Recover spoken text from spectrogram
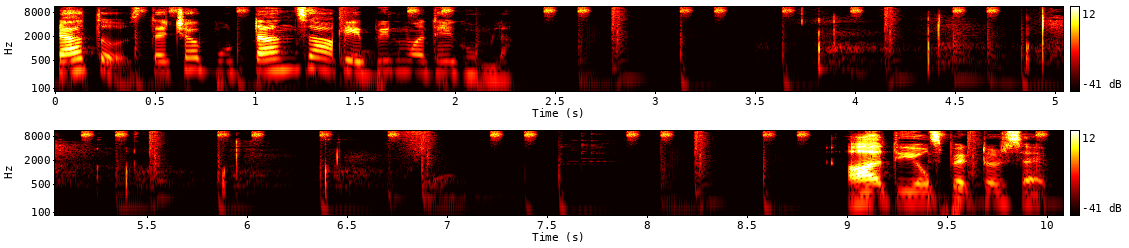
त्यातच त्याच्या बुटांचा केबिनमध्ये घुमला. आत येऊ इन्स्पेक्टर साहेब.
